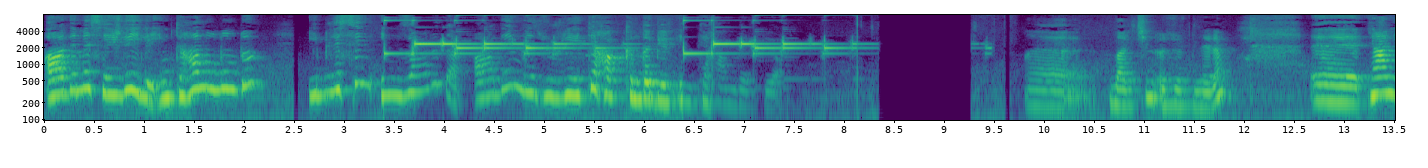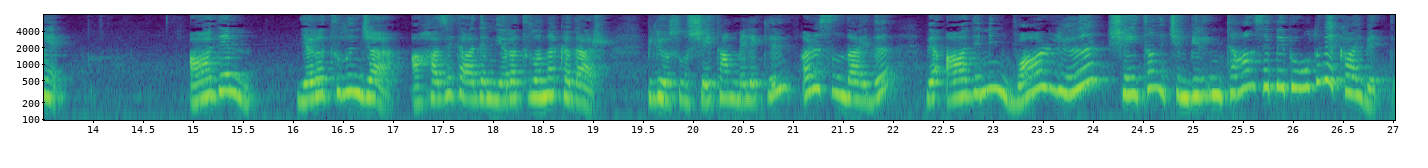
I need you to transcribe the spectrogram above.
Adem'e secde ile imtihan olundu. İblisin inzarı da Adem ve zürriyeti hakkında bir imtihandır diyor. Ee, için özür dilerim. Ee, yani Adem yaratılınca, Hazreti Adem yaratılana kadar biliyorsunuz şeytan meleklerin arasındaydı ve Adem'in varlığı şeytan için bir imtihan sebebi oldu ve kaybetti.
